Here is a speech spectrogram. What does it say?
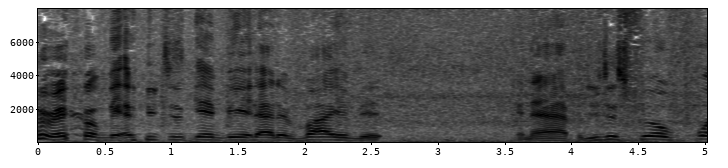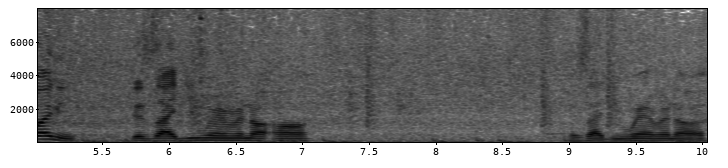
you just can't be in that environment. And that happens. You just feel funny. Just like you wearing a uh, it's like you wearing a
